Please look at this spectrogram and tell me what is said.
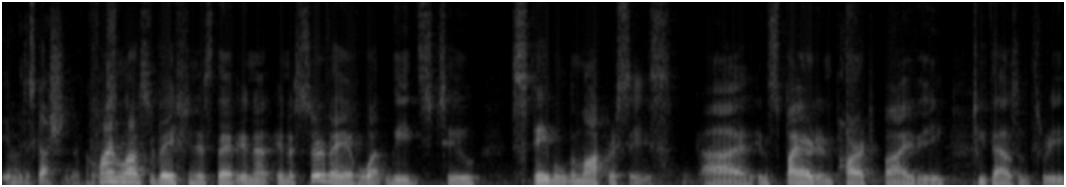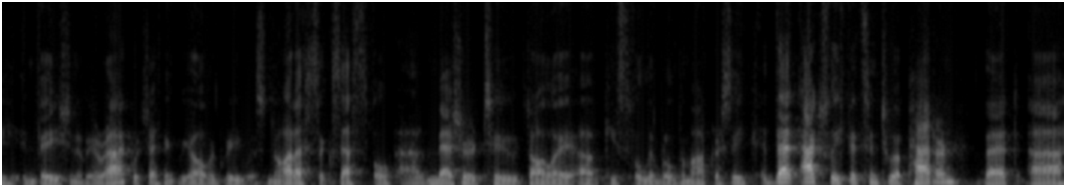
in the discussion. A final observation is that in a in a survey of what leads to stable democracies, uh, inspired in part by the 2003 invasion of Iraq, which I think we all agree was not a successful uh, measure to install a, peaceful liberal democracy. That actually fits into a pattern that uh,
